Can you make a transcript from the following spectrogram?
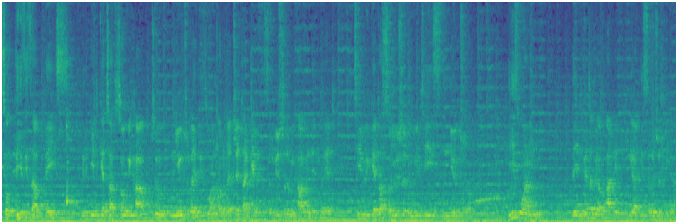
So this is our base with indicator. So we have to neutralize this one or titrate against the solution we have in the burette till we get a solution which is neutral. This one, the indicator we have added here, this solution here,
